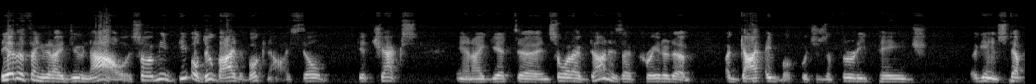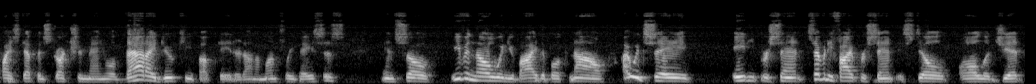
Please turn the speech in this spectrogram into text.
The other thing that I do now, so I mean, people do buy the book now. I still get checks, and I get, uh, and so what I've done is I've created a, a guidebook, which is a 30 page, again, step by step instruction manual. That I do keep updated on a monthly basis. And so even though when you buy the book now, I would say 80%, 75% is still all legit.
